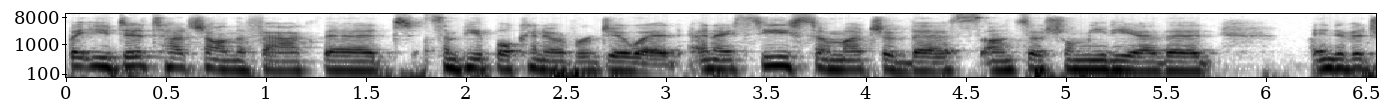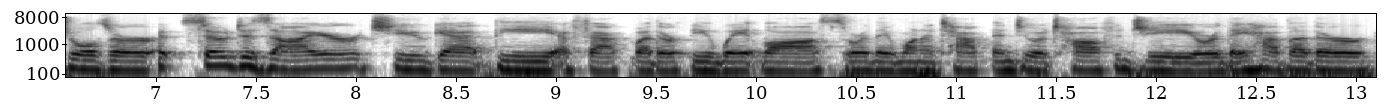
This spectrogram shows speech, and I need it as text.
But you did touch on the fact that some people can overdo it. And I see so much of this on social media that individuals are so desire to get the effect, whether it be weight loss or they want to tap into autophagy or they have other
